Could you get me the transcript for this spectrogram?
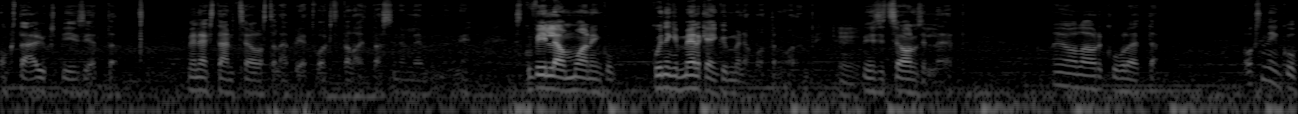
onko tää yksi biisi, että meneekö tää nyt seurasta läpi, että voiko tätä laittaa sinne levylle. Niin. Sitten kun Ville on mua niin kuin, kuitenkin melkein kymmenen vuotta nuorempi, Hmm. niin sit se on silleen, että no joo, Lauri kuulee, että onko se niinku,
